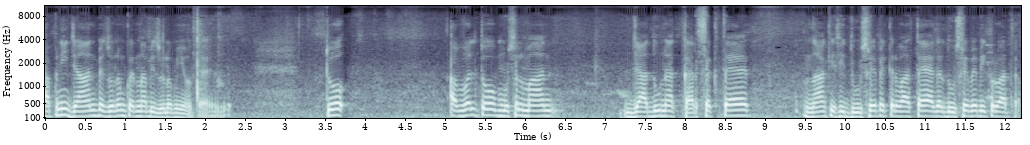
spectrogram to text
अपनी जान पे जुल्म करना भी जुल्म ही होता है। तो अव्वल तो मुसलमान जादू ना कर सकता है ना किसी दूसरे पे करवाता है, अगर दूसरे पे भी करवाता,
